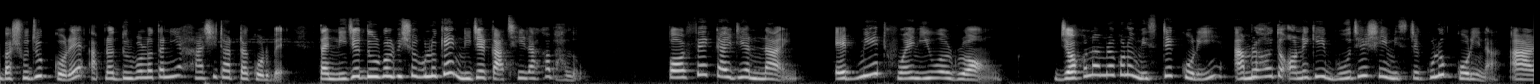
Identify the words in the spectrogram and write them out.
বা সুযোগ করে আপনার দুর্বলতা নিয়ে হাসি ঠাট্টা করবে। তাই নিজের দুর্বল বিষয়গুলোকে নিজের কাছেই রাখা ভালো। Perfect idea nine admit when you are wrong যখন আমরা কোনো মিস্টেক করি, আমরা হয়তো অনেকেই বুঝে সেই মিস্টেকগুলো করি না। আর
